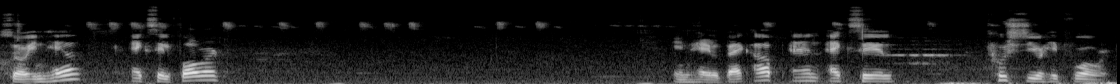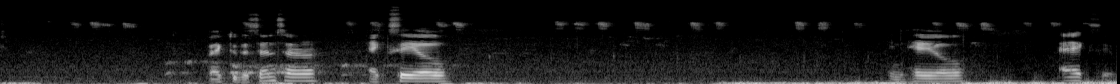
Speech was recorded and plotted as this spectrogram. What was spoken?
so inhale exhale forward inhale back up and exhale push your hip forward. Back to the center. Exhale. Inhale. Exhale.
